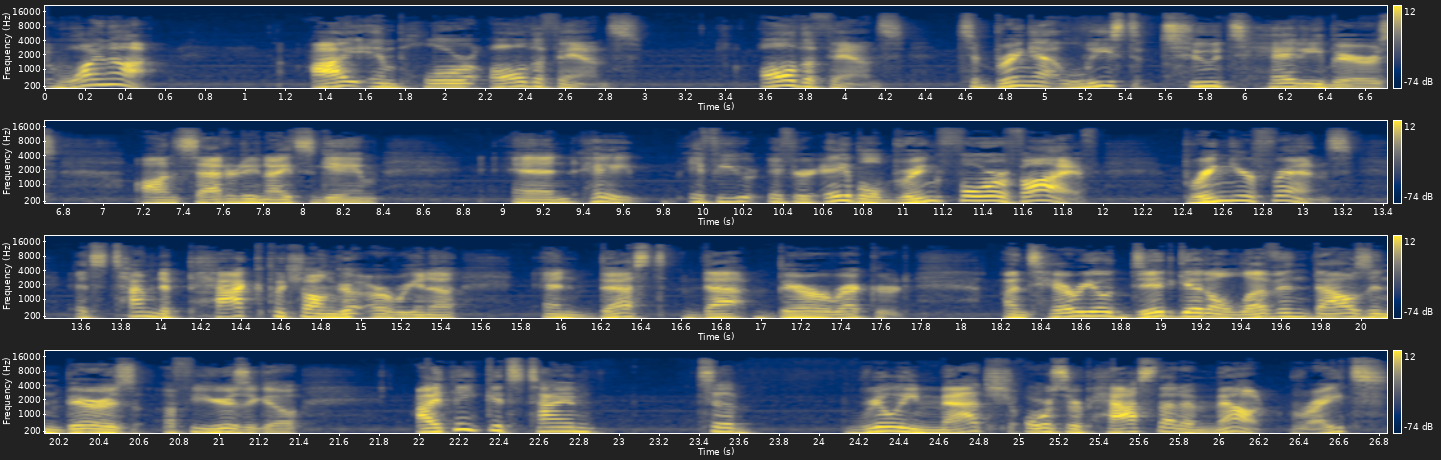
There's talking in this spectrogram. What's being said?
why not? I implore all the fans, all the fans, to bring at least two teddy bears on Saturday night's game. And hey, if you if you're able, bring four or five. Bring your friends. It's time to pack Pechanga Arena and best that bear record. Ontario did get 11,000 bears a few years ago. I think it's time to really match or surpass that amount, right?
